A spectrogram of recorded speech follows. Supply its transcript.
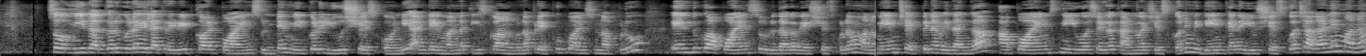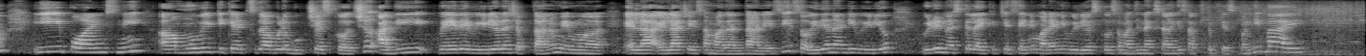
సో మీ దగ్గర కూడా ఇలా క్రెడిట్ కార్డ్ పాయింట్స్ ఉంటే మీరు కూడా యూజ్ చేసుకోండి. అంటే ఏమన్నా తీసుకోవాలనుకున్నప్పుడు ఎక్కువ పాయింట్స్ ఉన్నప్పుడు ఎందుకు ఆ పాయింట్స్ వృధాగా వేస్ట్ చేసుకోవడం? మనం మేము చెప్పిన విధంగా ఆ పాయింట్స్ని యూవర్గా కన్వర్ట్ చేసుకొని మీరు దేనికైనా యూజ్ చేసుకోవచ్చు. అలానే మనం ఈ పాయింట్స్ని మూవీ టికెట్స్గా కూడా బుక్ చేసుకోవచ్చు. అది వేరే వీడియోలో చెప్తాను. మేము ఎలా ఎలా చేసాం అదంతా అనేసి. సో ఇదేనండి వీడియో. వీడియో నచ్చితే లైక్ ఇచ్చేసేయండి. మరిన్ని వీడియోస్ కోసం అది నెక్స్ట్ ఛానల్కి సబ్స్క్రైబ్ చేసుకోండి. బాయ్.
